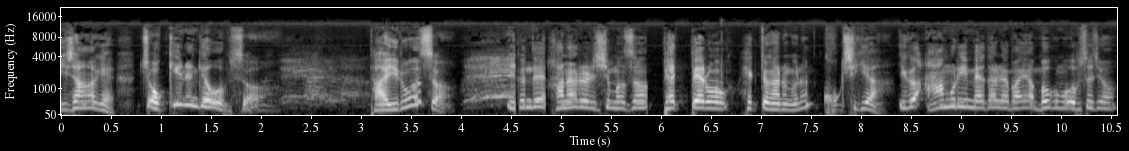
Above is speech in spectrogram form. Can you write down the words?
이상하게 쫓기는 게 없어. 다 이루었어. 근데 하나를 심어서 100배로 획득하는 거는 곡식이야. 이거 아무리 매달려봐야 먹으면 없어져.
